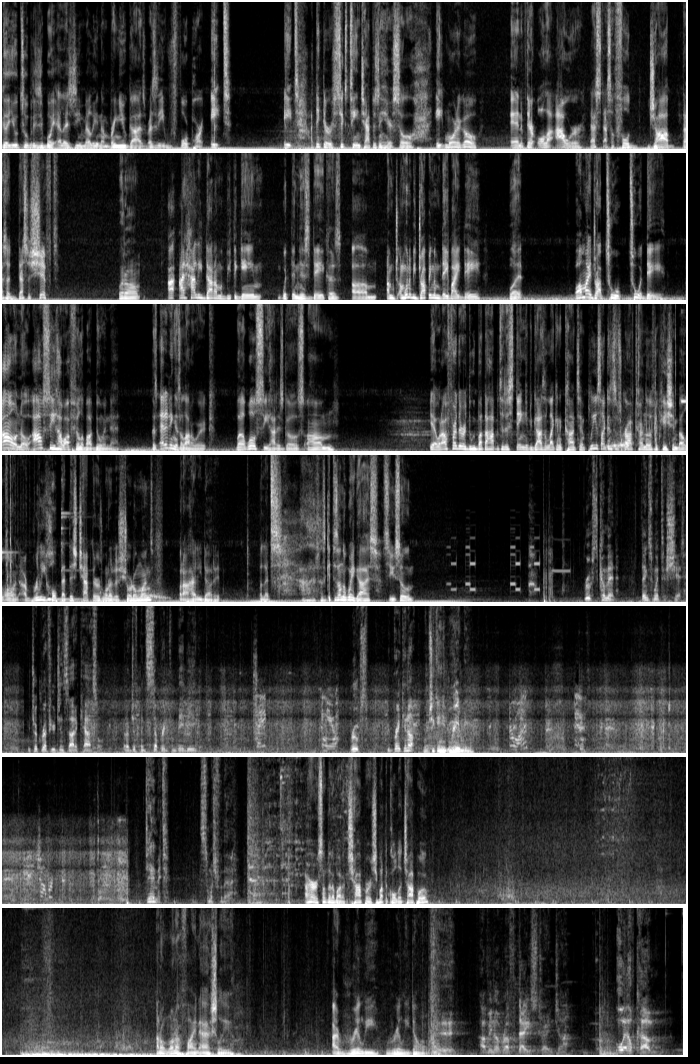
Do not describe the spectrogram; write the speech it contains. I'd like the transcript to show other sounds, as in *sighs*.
good, YouTube? It is your boy LSG Melly, and I'm bringing you guys Resident Evil 4 Part 8. 8. I think there are 16 chapters in here, so 8 more to go. And if they're all an hour, that's that's a full job. That's a that's a shift. But um, I, I highly doubt I'm gonna beat the game within his day, because um, I'm I'm gonna be dropping them day by day, but well, I might drop two two a day I don't know. I'll see how I feel about doing that. Because editing is a lot of work. But we'll see how this goes. Um, yeah, without further ado, we about to hop into this thing. If you guys are liking the content, please like and subscribe, turn notification bell on. I really hope that this chapter is one of the shorter ones, but I highly doubt it. But let's uh, *sighs* let's get this on the way, guys. See you soon. Roost, come in. Things went to shit. We took refuge inside a castle but I've just been separated from Baby Eagle. Say you. Roost, you're breaking up. She can't even hear me. what? Chopper. Damn it. So much for that. I heard something about a chopper. She about to call a chopper. I don't want to find Ashley. I really, really don't. Having a rough day, stranger. Welcome.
